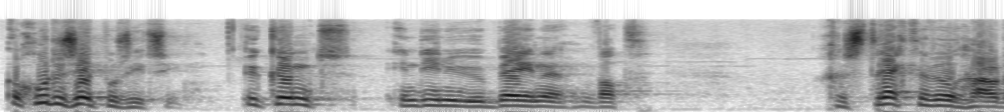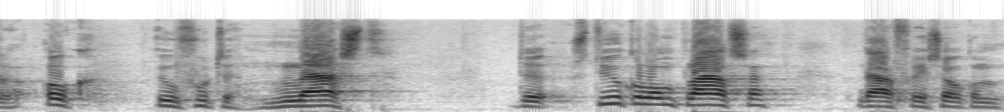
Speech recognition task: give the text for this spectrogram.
Een goede zitpositie. U kunt, indien u uw benen wat gestrekter wilt houden, ook uw voeten naast de stuurkolom plaatsen. Daarvoor is ook een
